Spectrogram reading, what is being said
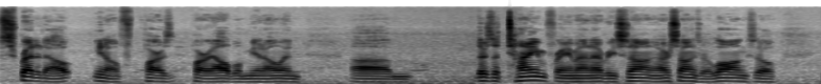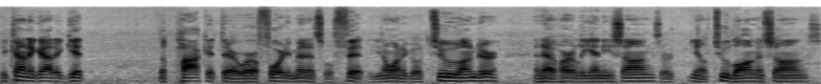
spread it out, you know, par par album, you know, and um, there's a time frame on every song. Our songs are long, so you kind of got to get the pocket there where a 40 minutes will fit. You don't want to go too under and have hardly any songs, or you know, too long of songs.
